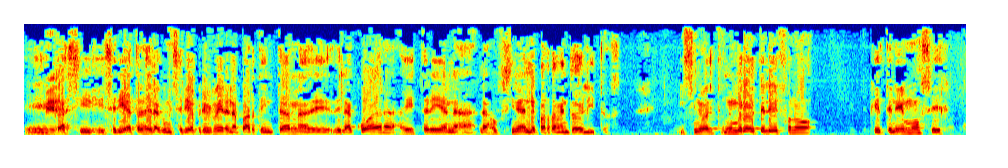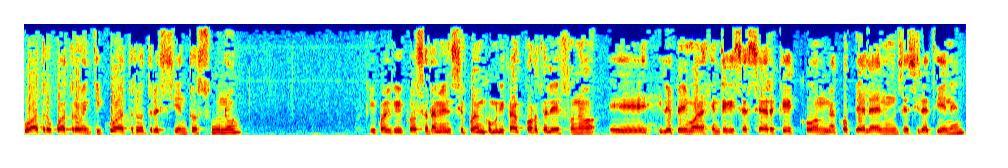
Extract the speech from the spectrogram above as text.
Eh, casi sería atrás de la comisaría primera, en la parte interna de, la cuadra, ahí estarían las oficinas del departamento de delitos. y si no el número de teléfono que tenemos es 4424-301, que cualquier cosa también se pueden comunicar por teléfono eh, y le pedimos a la gente que se acerque con una copia de la denuncia si la tienen,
